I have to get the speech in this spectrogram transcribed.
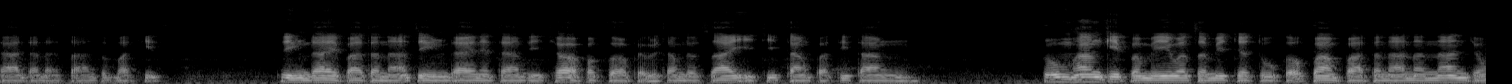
ทานตนาสารสมบัติกิจสิ่งใดปรารถนาสิ่งใดในตามที่ชอบประกอบพระธรรมดาซ้ายอิจิตังปฏิตัง ตุมหังคิปะเมวัสมิจตุเขาความปรารถนานั้นนั้นๆจง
